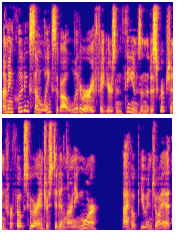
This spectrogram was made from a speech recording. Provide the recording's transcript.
I'm including some links about literary figures and themes in the description for folks who are interested in learning more. I hope you enjoy it.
